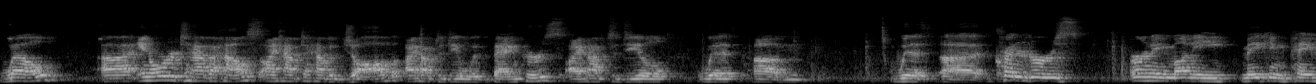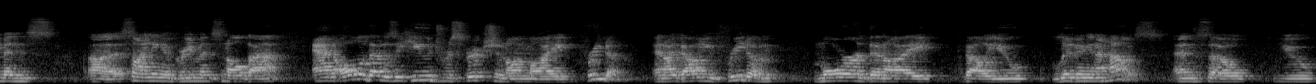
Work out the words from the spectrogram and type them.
well, uh, in order to have a house, I have to have a job, I have to deal with bankers, I have to deal with, um, with uh, creditors, earning money, making payments, uh, signing agreements and all that. And all of that is a huge restriction on my freedom. And I value freedom more than I value living in a house. And so you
